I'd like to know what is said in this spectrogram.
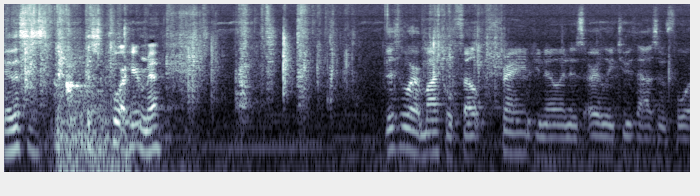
yeah, this is this is cool right here, man. This is where Michael Phelps trained, you know, in his early 2004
